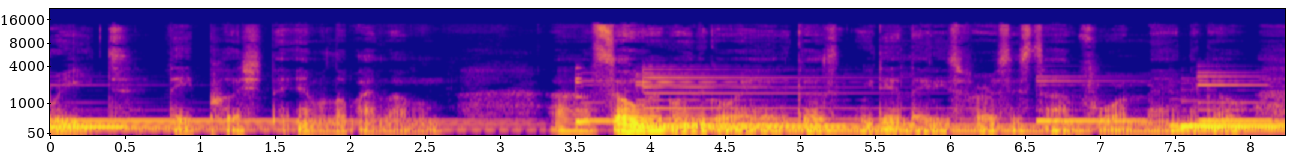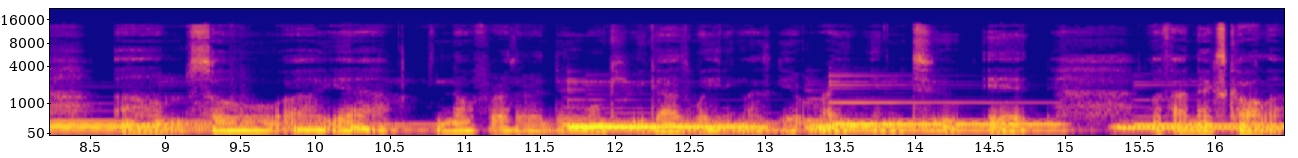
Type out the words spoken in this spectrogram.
great. They push the envelope. I love them. Uh, so we're going to go ahead because we did ladies first. It's time for a man to go. Um, so uh, yeah, no further ado. Won't keep you guys waiting. Let's get right into it with our next caller.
